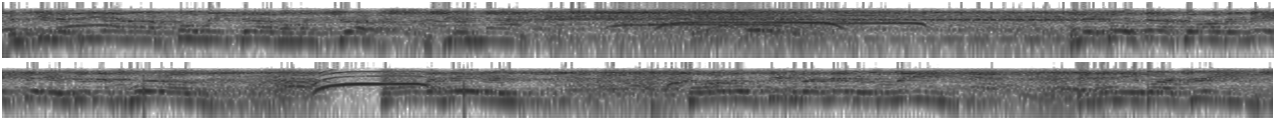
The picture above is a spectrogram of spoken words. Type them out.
It's going to be on our full-length album on drops June 9th. And it goes out to all the naysayers in this world, to all the haters, to all those people that never believed in any of our dreams.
